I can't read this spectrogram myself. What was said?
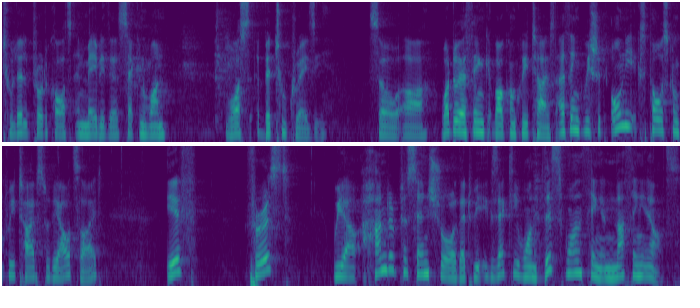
too little protocols, and maybe the second one was a bit too crazy. So uh, what do I think about concrete types? I think we should only expose concrete types to the outside if, first, we are 100% sure that we exactly want this one thing and nothing else.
